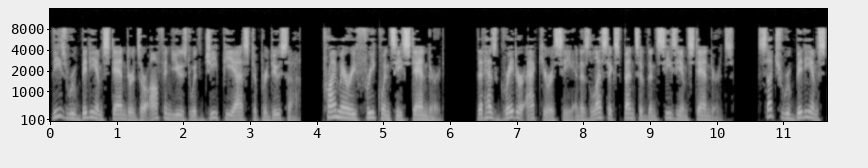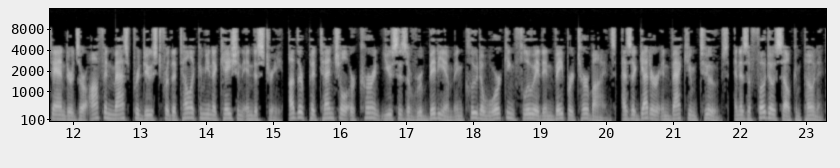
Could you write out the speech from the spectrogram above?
These rubidium standards are often used with GPS to produce a primary frequency standard that has greater accuracy and is less expensive than cesium standards. Such rubidium standards are often mass-produced for the telecommunication industry. Other potential or current uses of rubidium include a working fluid in vapor turbines, as a getter in vacuum tubes, and as a photocell component.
